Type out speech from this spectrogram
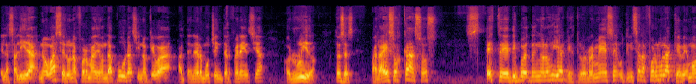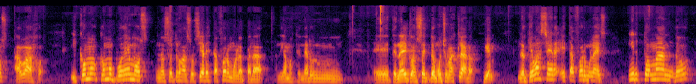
en la salida no va a ser una forma de onda pura, sino que va a tener mucha interferencia o ruido. Entonces, para esos casos, este tipo de tecnología, que es RMS, utiliza la fórmula que vemos abajo. ¿Y cómo, cómo podemos nosotros asociar esta fórmula para, digamos, tener, un, eh, tener el concepto mucho más claro? Bien, lo que va a hacer esta fórmula es ir tomando,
